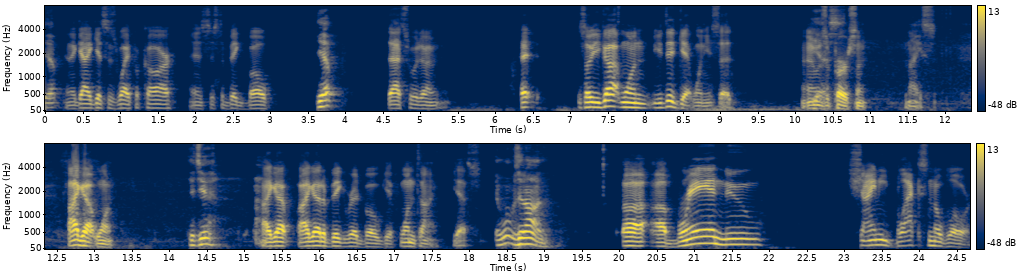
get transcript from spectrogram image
Yep. And a guy gets his wife a car and it's just a big bow. Yep. That's what I'm Hey, so you got one you did get one, you said. And it was a person. Nice. I got one. Did you? I got I got a big red bow gift one time. Yes. And what was it on? Uh, a brand new shiny black snowblower.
